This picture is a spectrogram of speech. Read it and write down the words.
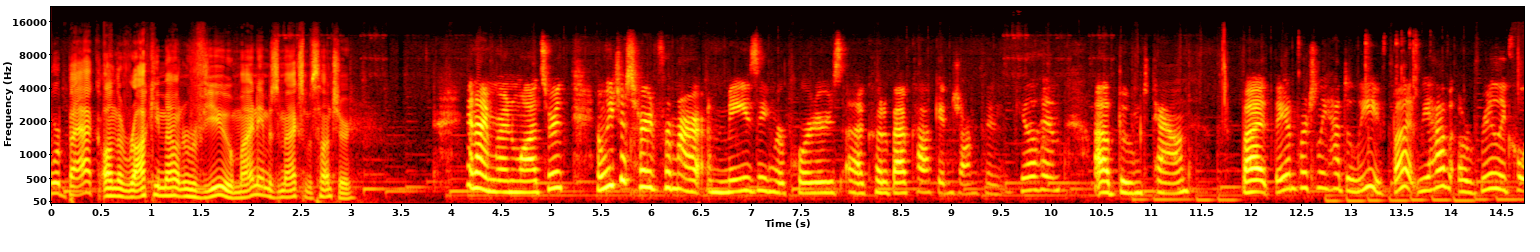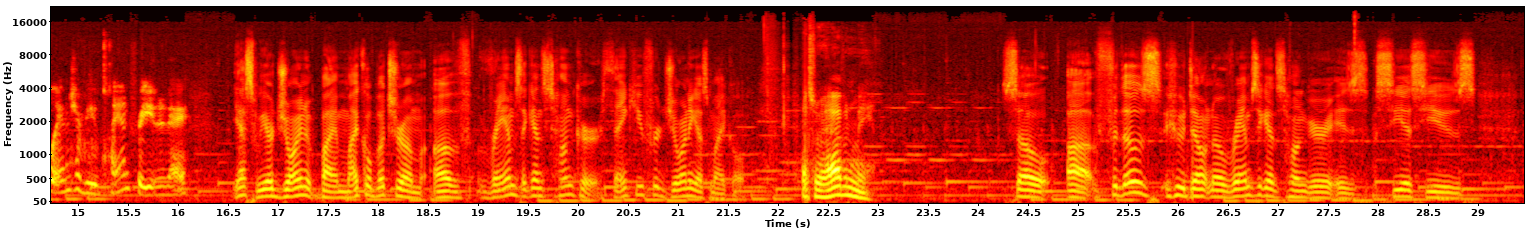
we're back on the Rocky Mountain Review. My name is Maximus Hunter. And I'm Ren Wadsworth. And we just heard from our amazing reporters, uh, Coda Babcock and Jonathan Gilham, uh, Boomtown. But they unfortunately had to leave. But we have a really cool interview planned for you today. Yes, we are joined by Michael Butcherum of Rams Against Hunger. Thank you for joining us, Michael. Thanks for having me. So, uh, for those who don't know, Rams Against Hunger is CSU's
